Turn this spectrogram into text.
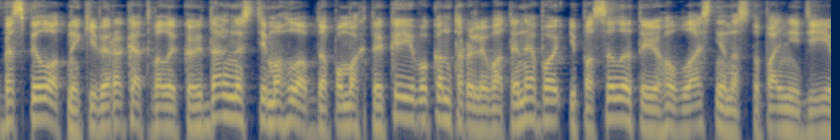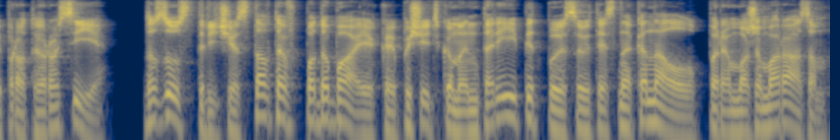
безпілотників і ракет великої дальності могло б допомогти Києву контролювати небо і посилити його власні наступальні дії проти Росії. До зустрічі, ставте вподобайки, пишіть коментарі і підписуйтесь на канал. Переможемо разом.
